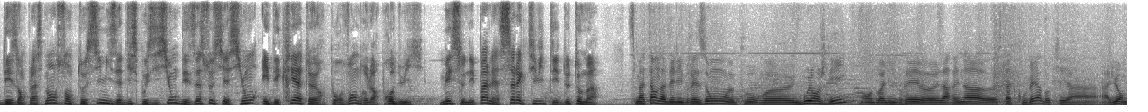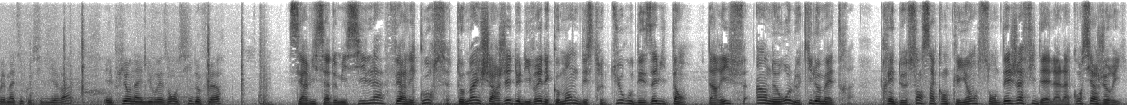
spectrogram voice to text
Des emplacements sont aussi mis à disposition des associations et des créateurs pour vendre leurs produits. Mais ce n'est pas la seule activité de Thomas. Ce matin, on a des livraisons euh, pour euh, une boulangerie. On doit livrer euh, l'Arena Stade Couvert, donc qui est un, lieu emblématique aussi de Liévin. Et puis on a une livraison aussi de fleurs. Service à domicile, faire les courses, Thomas est chargé de livrer les commandes des structures ou des habitants. Tarif 1 euro le kilomètre. Près de 150 clients sont déjà fidèles à la conciergerie.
